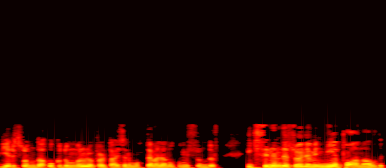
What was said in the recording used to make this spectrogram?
yarış sonunda okudun mu röportajları muhtemelen okumuşsundur. İkisinin de söylemi niye puan aldık,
